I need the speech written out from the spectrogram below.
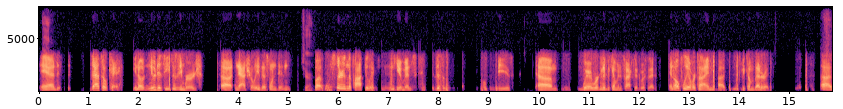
and that's okay. You know, new diseases emerge uh, naturally. This one didn't. Sure. But once they're in the population in humans, this is a disease um, where we're going to become infected with it, and hopefully over time, uh, humans become better at. It. Uh,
